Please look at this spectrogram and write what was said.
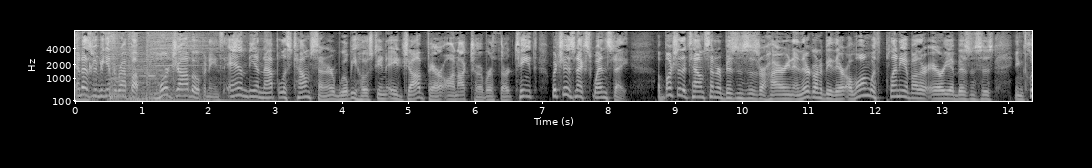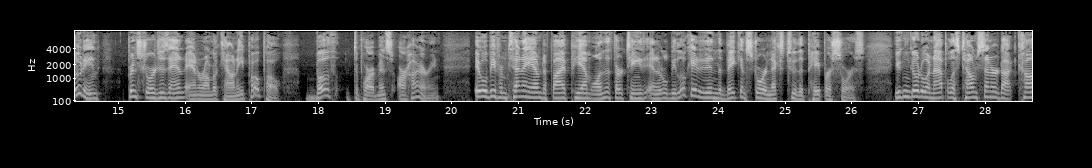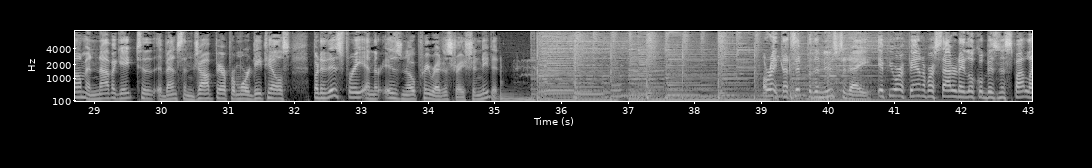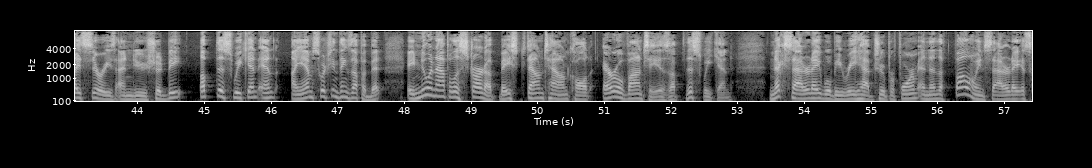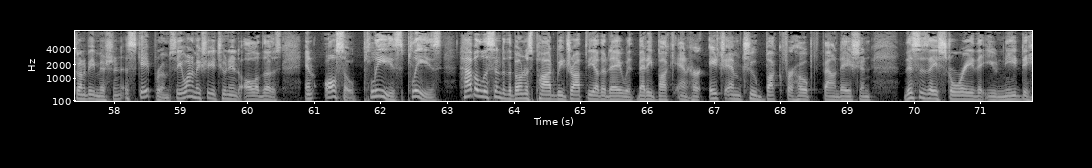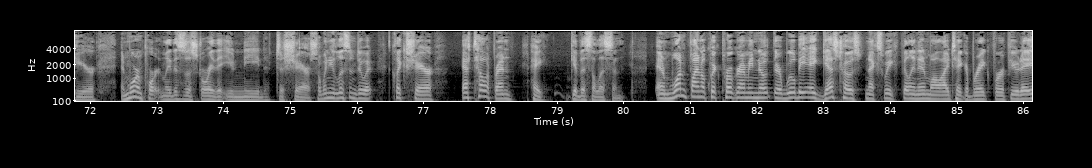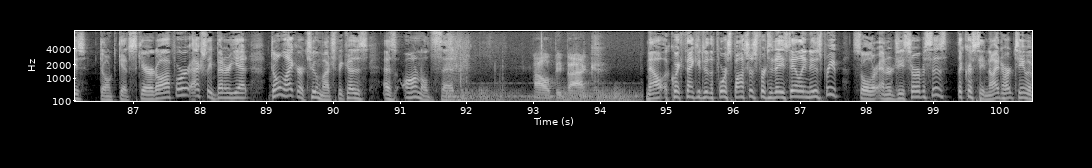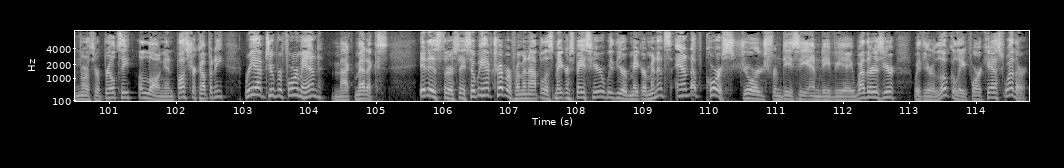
And as we begin to wrap up, more job openings and the Annapolis Town Center will be hosting a job fair on October 13th, which is next Wednesday. A bunch of the town center businesses are hiring and they're going to be there along with plenty of other area businesses, including Prince George's and Anne Arundel County Popo. Both departments are hiring. It will be from 10 a.m. to 5 p.m. on the 13th, and it will be located in the vacant store next to the paper source. You can go to AnnapolisTownCenter.com and navigate to events and job fair for more details, but it is free and there is no pre registration needed. All right, that's it for the news today. If you're a fan of our Saturday Local Business Spotlight series, and you should be, up this weekend, and I am switching things up a bit. A new Annapolis startup based downtown called Aerovanti is up this weekend. Next Saturday will be Rehab to Perform, and then the following Saturday it's going to be Mission Escape Room. So you want to make sure you tune into all of those. And also, please, please have a listen to the bonus pod we dropped the other day with Betty Buck and her HM2 Buck for Hope Foundation. This is a story that you need to hear. And more importantly, this is a story that you need to share. So when you listen to it, click share, tell a friend, hey, give this a listen. And one final quick programming note there will be a guest host next week filling in while I take a break for a few days. Don't get scared off, or actually, better yet, don't like her too much because, as Arnold said, I'll be back. Now, a quick thank you to the four sponsors for today's daily news brief Solar Energy Services, the Kristi Neidhardt team of Northrop Realty, a Long and Foster Company, Rehab to Perform, and MacMedics. It is Thursday, so we have Trevor from Annapolis Makerspace here with your Maker Minutes, and of course, George from DCMDVA Weather is here with your locally forecast weather.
